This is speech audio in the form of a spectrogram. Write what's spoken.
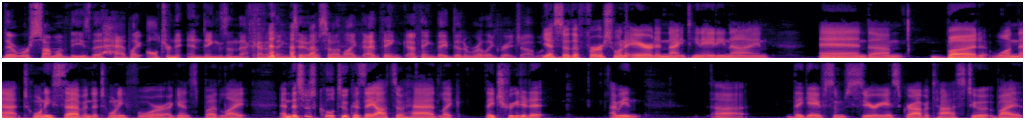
there were some of these that had like alternate endings and that kind of thing too. so like I think I think they did a really great job with Yeah, them. so the first one aired in 1989, and um, Bud won that 27 to 24 against Bud Light. And this was cool too because they also had like they treated it. I mean, uh, they gave some serious gravitas to it by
